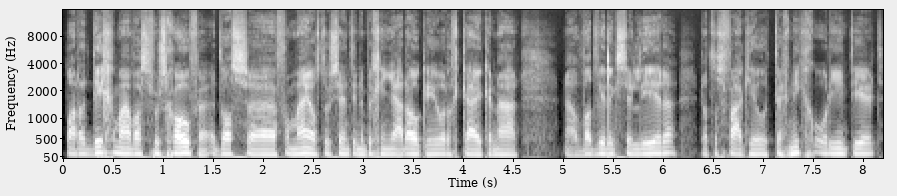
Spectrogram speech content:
paradigma was verschoven. Het was voor mij als docent in de beginjaren ook heel erg kijken naar, nou, wat wil ik ze leren? Dat was vaak heel techniek georiënteerd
